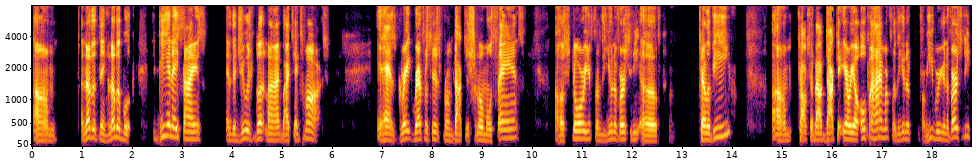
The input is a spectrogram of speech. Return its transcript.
Um, another thing, another book, DNA Science and the Jewish Bloodline by Texe Marrs. It has great references from Dr. Shlomo Sands, a historian from the University of Tel Aviv. Um, talks about Dr. Ariel Oppenheimer from the uni- from Hebrew University,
